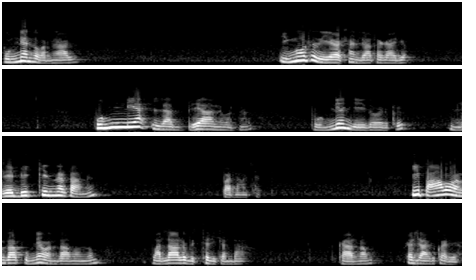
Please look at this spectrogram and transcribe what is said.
പുണ്യം എന്ന് പറഞ്ഞാൽ ഇങ്ങോട്ട് റിയാക്ഷൻ ഇല്ലാത്ത കാര്യം. പുണ്യ ലഭ്യ എന്ന് പറഞ്ഞാൽ പുണ്യം ചെയ്തവർക്ക് ലഭിക്കുന്നതാണ് പരാശക്തി. ഈ പാപം എന്താ പുണ്യം എന്താണെന്നൊന്നും വല്ലാതെ വിസ്തരിക്കണ്ട. കാരണം എല്ലാവർക്കും അറിയാം.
